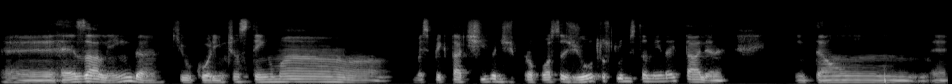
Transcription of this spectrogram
é, reza a lenda que o Corinthians tem uma, uma expectativa de propostas de outros clubes também da Itália, né? Então, é,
